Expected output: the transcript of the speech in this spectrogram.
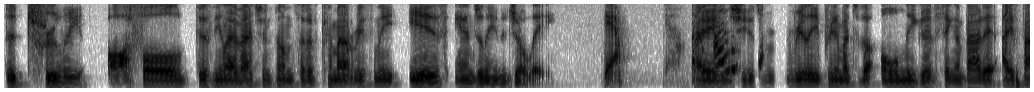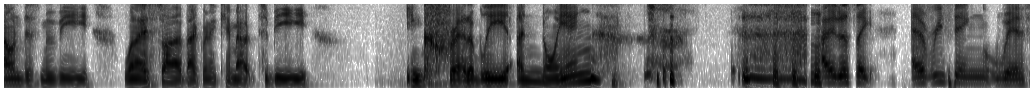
the truly awful Disney live action films that have come out recently is Angelina Jolie. Yeah. I mean, I would- she's really pretty much the only good thing about it. I found this movie when I saw it back when it came out to be incredibly annoying. I just like everything with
